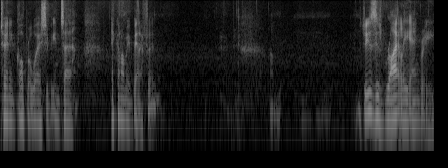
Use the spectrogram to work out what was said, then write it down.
turning corporate worship into economic benefit. Jesus is rightly angry.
